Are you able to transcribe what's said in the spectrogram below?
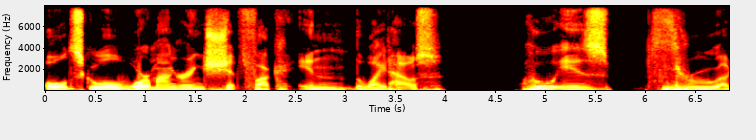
old school warmongering shit fuck in the White House who is through a,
